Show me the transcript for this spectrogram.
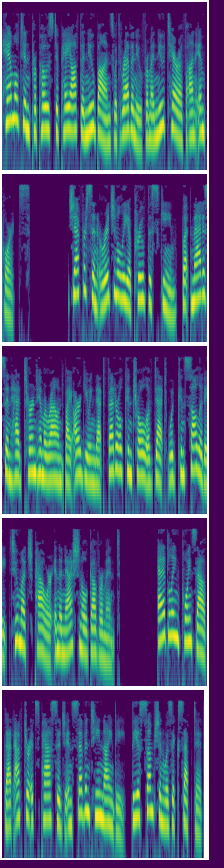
Hamilton proposed to pay off the new bonds with revenue from a new tariff on imports. Jefferson originally approved the scheme, but Madison had turned him around by arguing that federal control of debt would consolidate too much power in the national government. Edling points out that after its passage in 1790, the assumption was accepted.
